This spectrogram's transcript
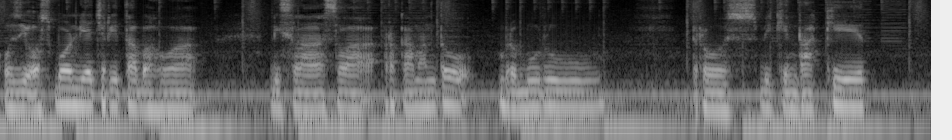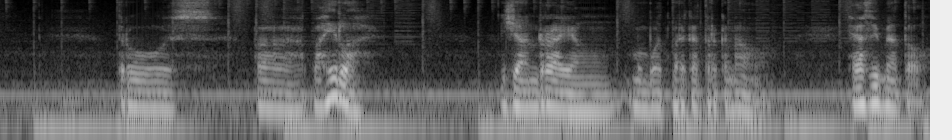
Ozzy Osbourne dia cerita bahwa di sela-sela rekaman tuh berburu terus bikin rakit terus uh, lahirlah genre yang membuat mereka terkenal. Heavy metal.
